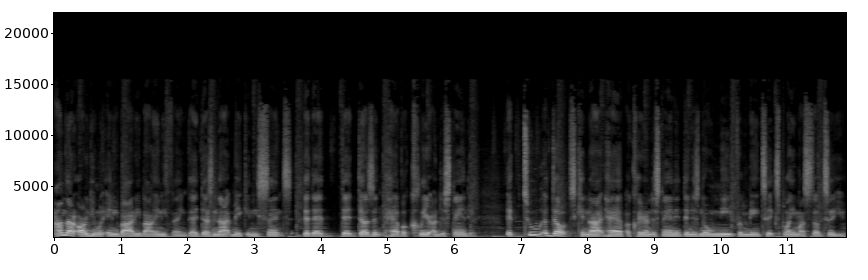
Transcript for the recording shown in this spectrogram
I'm not arguing anybody about anything that does not make any sense, that that, that doesn't have a clear understanding. If two adults cannot have a clear understanding, then there's no need for me to explain myself to you.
